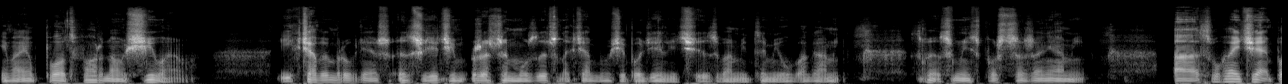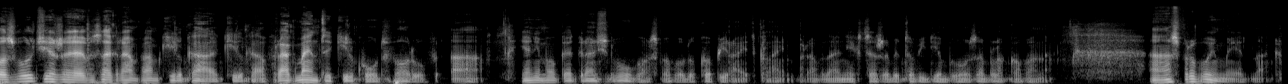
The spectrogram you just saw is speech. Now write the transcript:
i mają potworną siłę. I chciałbym również z sieci rzeczy muzycznych, chciałbym się podzielić z wami tymi uwagami, z tymi spostrzeżeniami. A słuchajcie, pozwólcie, że zagram wam kilka, kilka fragmenty kilku utworów, a ja nie mogę grać długo z powodu copyright claim, prawda? Nie chcę, żeby to video było zablokowane. A spróbujmy jednak.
